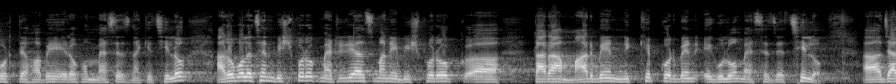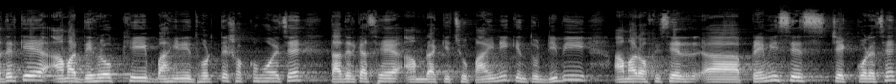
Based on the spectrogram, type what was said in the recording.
করতে হবে, এরকম মেসেজ নাকি ছিল? আরও বলেছেন, বিস্ফোরক ম্যাটেরিয়ালস মানে বিস্ফোরক তারা মারবেন, নিক্ষেপ করবেন এগুলো মেসেজে ছিল। যাদেরকে আমার দেহরক্ষী বাহিনী ধরতে সক্ষম হয়েছে, তাদের কাছে আমরা কিছু পাইনি, কিন্তু ডিবি আমার অফিসের প্রেমিসেস চেক করেছে।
